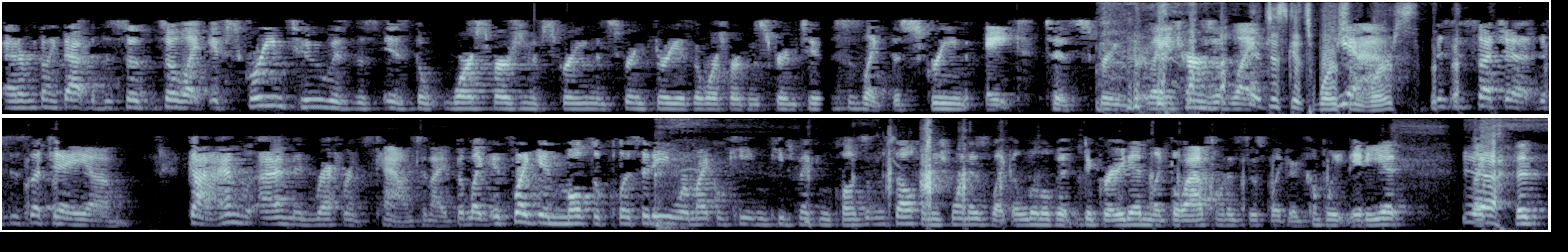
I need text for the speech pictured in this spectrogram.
and everything like that. But this, so so like if Scream Two is this is the worst version of Scream, and Scream Three is the worst version of Scream Two. This is like the Scream Eight to Scream Three, like in terms of like It just gets worse yeah, and worse. this is such a this is such a um God, I'm I'm in reference town tonight, but like it's like in Multiplicity where Michael Keaton keeps making clones of himself, and each one is like a little bit degraded, and like the last one is just like a complete idiot. Yeah. Like, the,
